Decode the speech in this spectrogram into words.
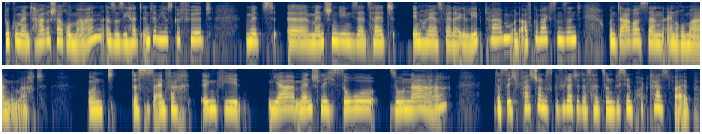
dokumentarischer Roman. Also sie hat Interviews geführt mit äh, Menschen, die in dieser Zeit in Hoyerswerda gelebt haben und aufgewachsen sind und daraus dann einen Roman gemacht. Und das ist einfach irgendwie, ja, menschlich so, so nah, dass ich fast schon das Gefühl hatte, das hat so ein bisschen Podcast-Vibe.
